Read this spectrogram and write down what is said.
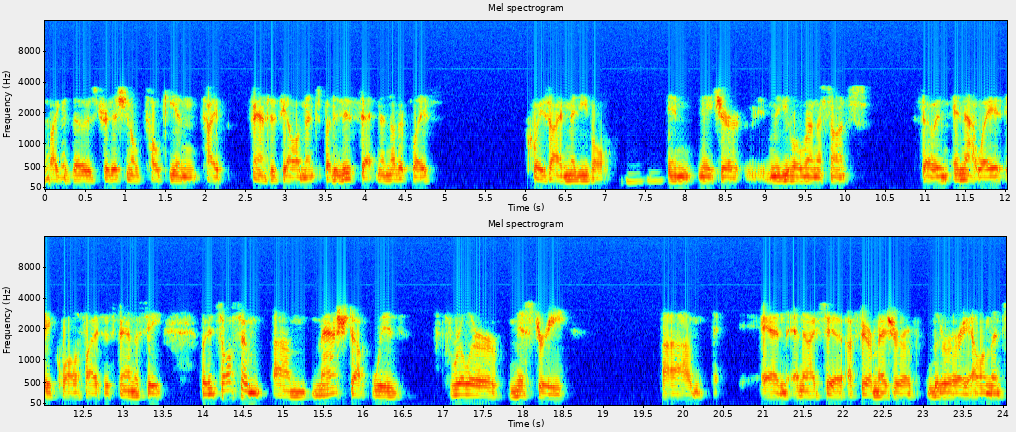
like those traditional Tolkien type fantasy elements, but it is set in another place, quasi medieval mm-hmm. in nature, medieval Renaissance. So in, in that way, it, it qualifies as fantasy, but it's also um, mashed up with thriller mystery, um, and and I'd say a, a fair measure of literary elements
